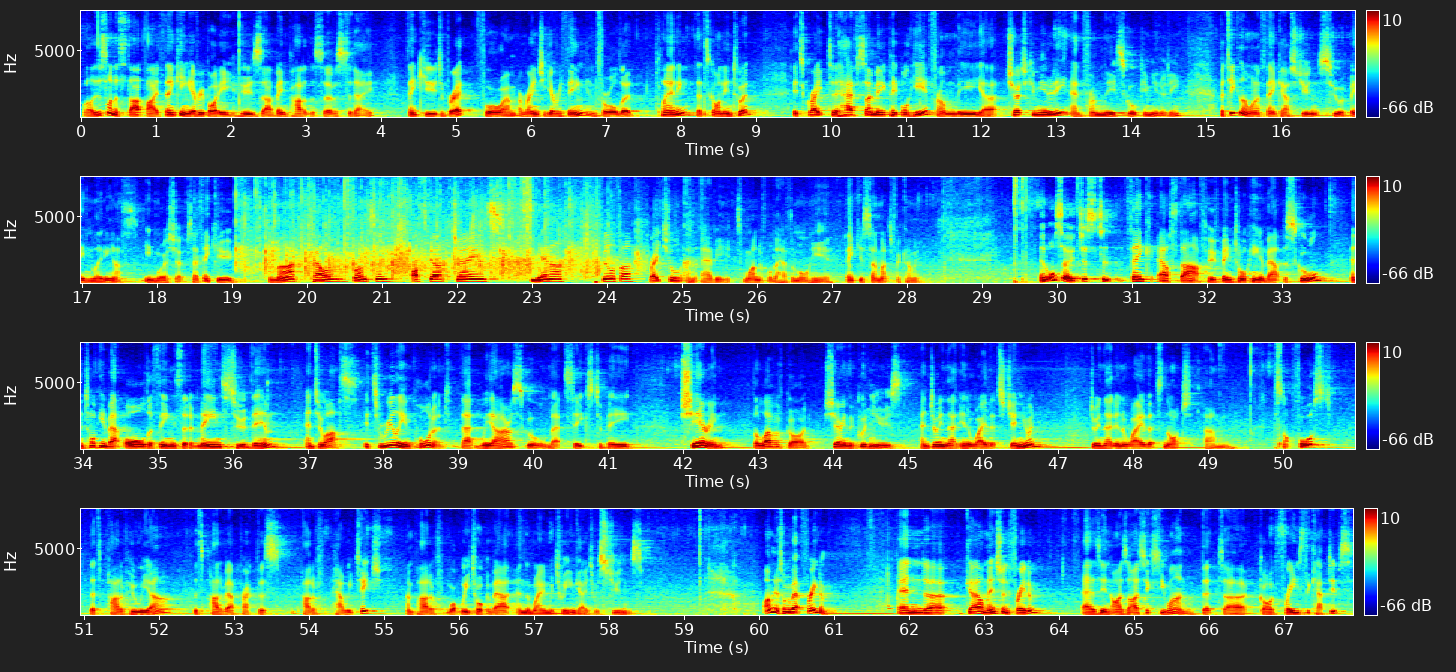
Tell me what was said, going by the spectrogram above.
Well, I just want to start by thanking everybody who's uh, been part of the service today. Thank you to Brett for um, arranging everything and for all the planning that's gone into it. It's great to have so many people here from the uh, church community and from the school community. Particularly, I want to thank our students who have been leading us in worship. So, thank you to Mark, Callum, Bronson, Oscar, James, Sienna, Philippa, Rachel, and Abby. It's wonderful to have them all here. Thank you so much for coming. And also, just to thank our staff who've been talking about the school and talking about all the things that it means to them and to us. It's really important that we are a school that seeks to be sharing the love of God, sharing the good news, and doing that in a way that's genuine, doing that in a way that's not, um, that's not forced, that's part of who we are, that's part of our practice, part of how we teach, and part of what we talk about and the way in which we engage with students. I'm going to talk about freedom. And uh, Gail mentioned freedom, as in Isaiah 61, that uh, God frees the captives.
